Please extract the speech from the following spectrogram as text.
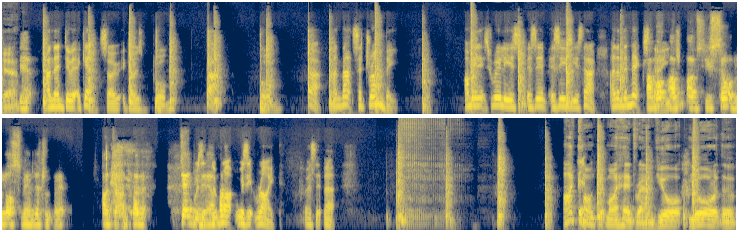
Yeah. Yeah. And then do it again. So it goes boom, that, and that's a drum beat. I mean, it's really as as, as easy as that. And then the next I'm, stage I'm, I'm, you sort of lost me a little bit. I don't, I don't, genuinely, was it the I'm- right? Was it right? Was it that? I can't get my head round. You're you're at the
